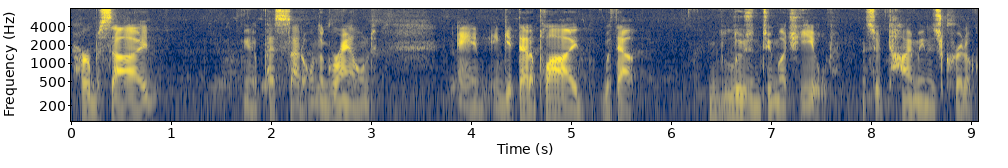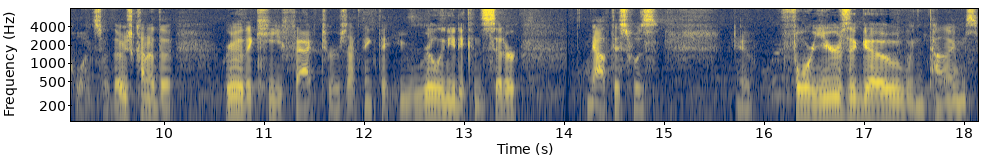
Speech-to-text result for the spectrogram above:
herbicide, you know, pesticide on the ground and, and get that applied without losing too much yield. And so timing is critical. And so those kind of the really the key factors I think that you really need to consider. Now, if this was, you know, four years ago when times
